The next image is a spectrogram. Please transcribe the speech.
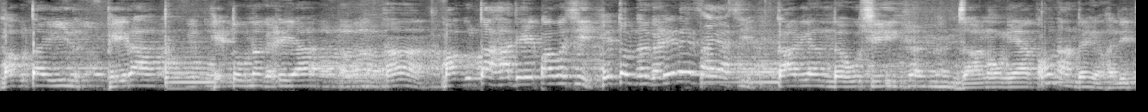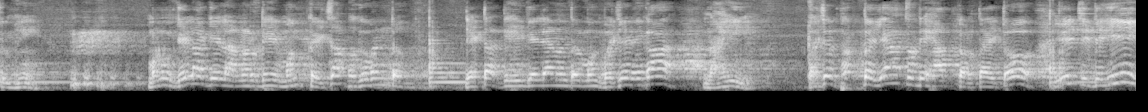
मागुता येईन फेरा हे तो न घडे या. हा मागुता हा दे पावसी हे तो न घडे रे सायासी. कार्य अंध होशी जाणवण्या कोण आंधळे हले तुम्ही? म्हणून गेला गेला नरदेह मग कैचा भगवंत? एकटा देह गेल्यानंतर मग भजन आहे का? नाही. भजन फक्त याच देहात करता येतं. हेच देही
